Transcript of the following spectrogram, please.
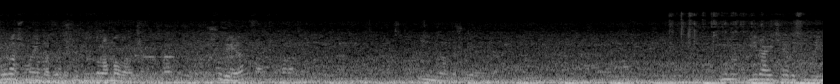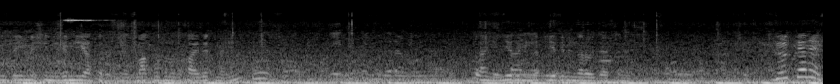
Da böyle şu uygulama var. Şuraya. De şuraya. Bunu bir ay içerisinde %25 indirimli yatırırsınız. Makbudunuzu kaybetmeyin. Yani 7 bin, 7 bin lira ödersiniz. Gökdeniz.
